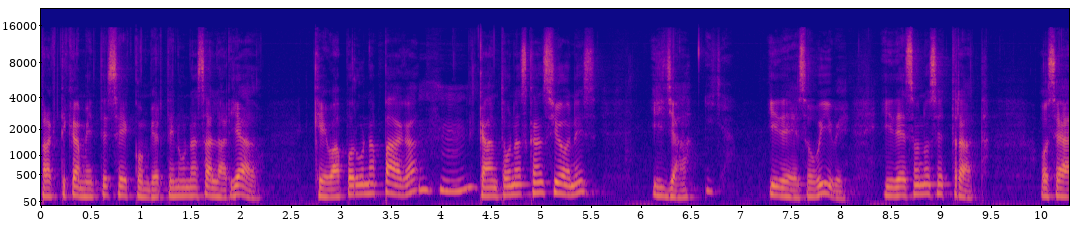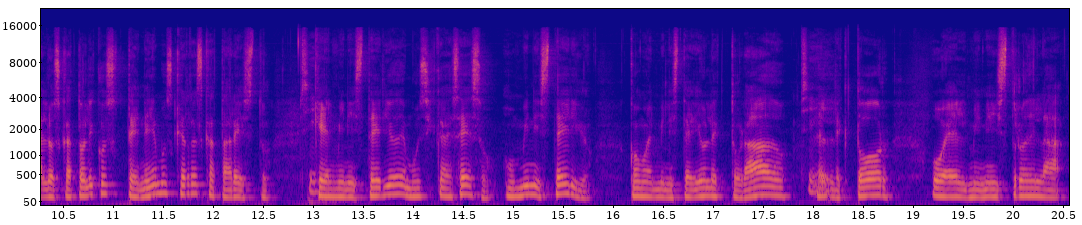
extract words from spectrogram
prácticamente se convierte en un asalariado que va por una paga, canta unas canciones y ya, Y ya. y de eso vive. Y de eso no se trata. O sea, los católicos tenemos que rescatar esto, Sí. que el ministerio de música es eso, un ministerio, como el ministerio lectorado, Sí. el lector o el ministro de la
